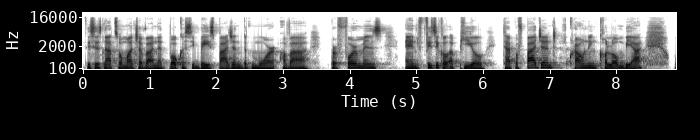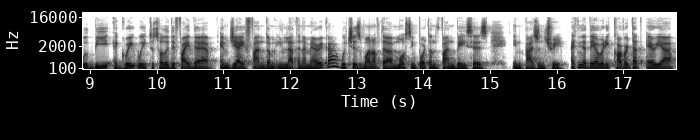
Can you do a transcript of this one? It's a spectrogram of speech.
This is not so much of an advocacy based pageant, but more of a performance and physical appeal type of pageant. Crowning Colombia will be a great way to solidify the MGI fandom in Latin America, which is one of the most important fan bases in pageantry. I think that they already covered that area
